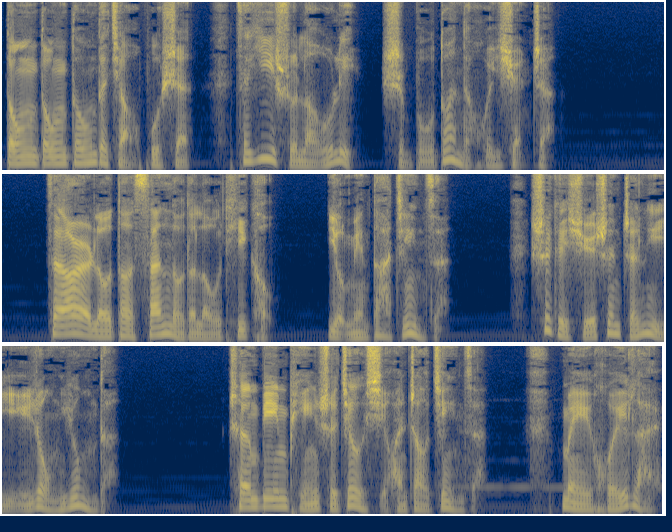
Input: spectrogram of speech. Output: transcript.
咚咚咚的脚步声在艺术楼里是不断的回旋着。在二楼到三楼的楼梯口有面大镜子，是给学生整理仪容用的。陈斌平时就喜欢照镜子，每回来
